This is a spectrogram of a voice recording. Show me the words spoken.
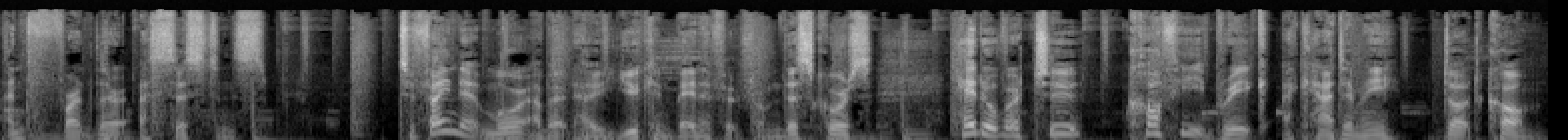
and further assistance. To find out more about how you can benefit from this course, head over to coffeebreakacademy.com.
